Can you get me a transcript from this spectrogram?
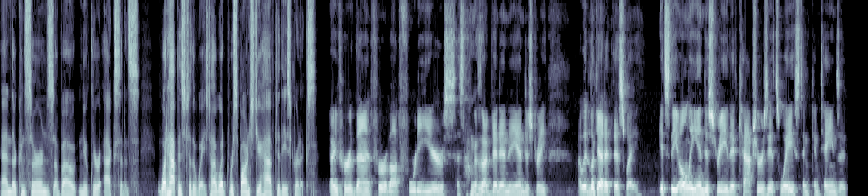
and their concerns about nuclear accidents. What happens to the waste? How, what response do you have to these critics? I've heard that for about 40 years, as long as I've been in the industry. I would look at it this way it's the only industry that captures its waste and contains it.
